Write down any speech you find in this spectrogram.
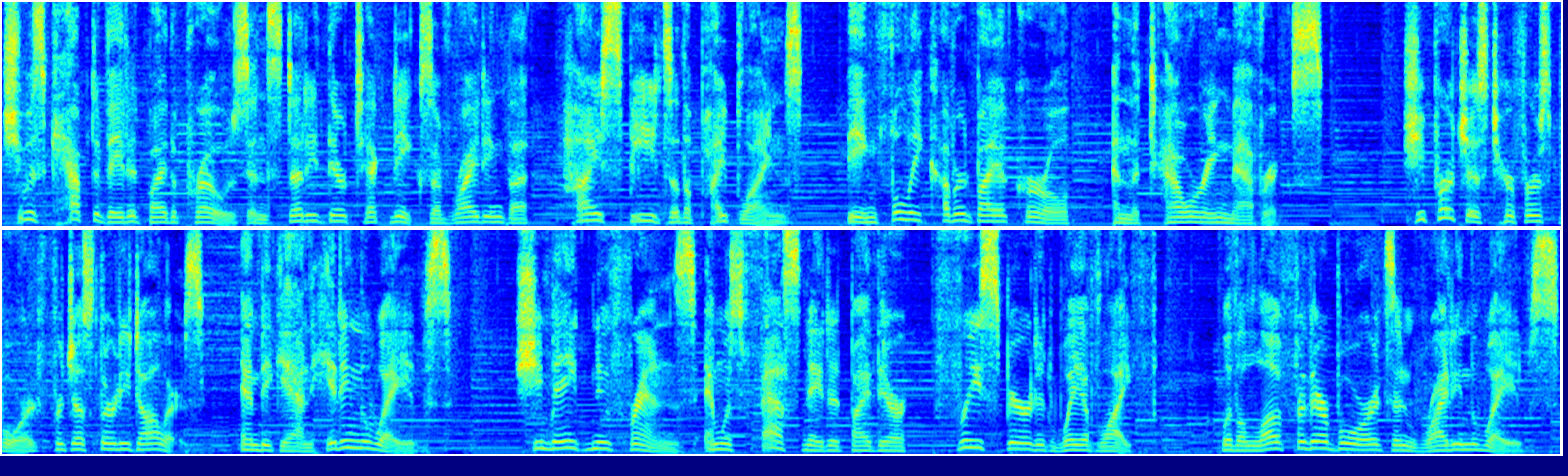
She was captivated by the pros and studied their techniques of riding the high speeds of the pipelines, being fully covered by a curl, and the towering mavericks. She purchased her first board for just $30 and began hitting the waves. She made new friends and was fascinated by their free spirited way of life, with a love for their boards and riding the waves.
